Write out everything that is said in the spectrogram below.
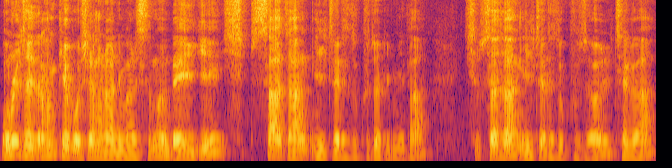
오늘 저희들 함께 보실 하나님 말씀은 레이기 14장 1절에서 9절입니다. 14장 1절에서 9절 제가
